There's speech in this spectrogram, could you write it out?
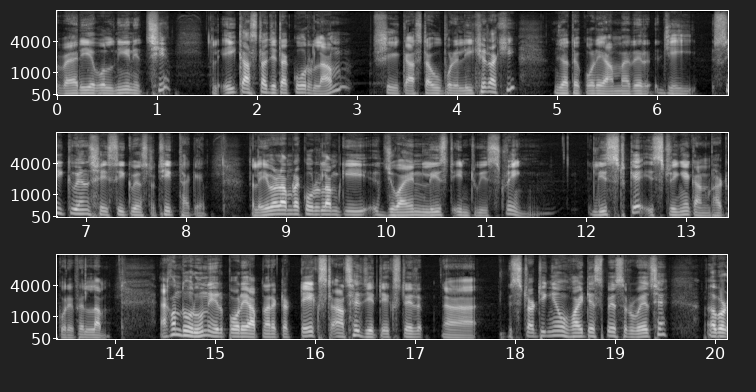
ভ্যারিয়েবল নিয়ে নিচ্ছি। তাহলে এই কাজটা যেটা করলাম সেই কাজটা উপরে লিখে রাখি, যাতে করে আমাদের যেই সিকোয়েন্স সেই সিকোয়েন্সটা ঠিক থাকে। তাহলে এবার আমরা করলাম কি জয়েন লিস্ট ইন্টু স্ট্রিং লিস্টকে স্ট্রিংয়ে কনভার্ট করে ফেললাম। এখন ধরুন, এরপরে আপনার একটা টেক্সট আছে, যে টেক্সটের স্টার্টিংয়েও হোয়াইট স্পেস রয়েছে, আবার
